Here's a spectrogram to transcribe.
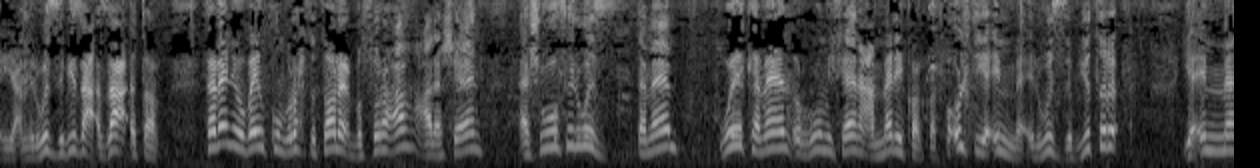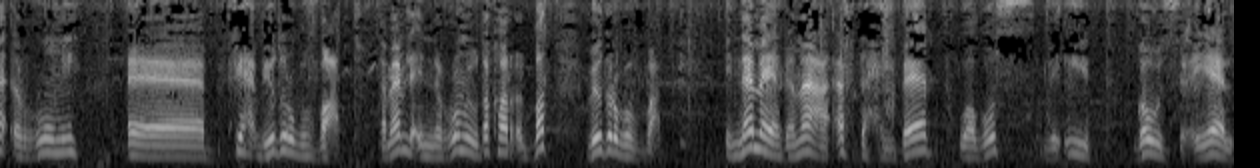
يعني الوز بيزعق زعق طرق. فبيني وبينكم رحت طالع بسرعة علشان أشوف الوز تمام؟ وكمان الرومي كان عمال يكركر. فقلت يا إما الوز بيطرق يا إما الرومي آه في بيضربوا في بعض. تمام؟ لأن الرومي وذكر البط بيضربوا في بعض. إنما يا جماعة أفتح الباب وأبص لقيت جوز عيال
